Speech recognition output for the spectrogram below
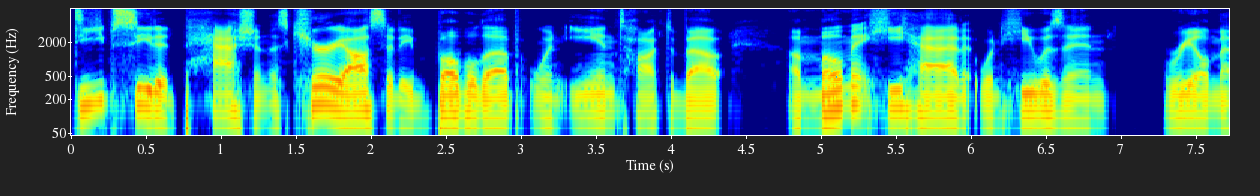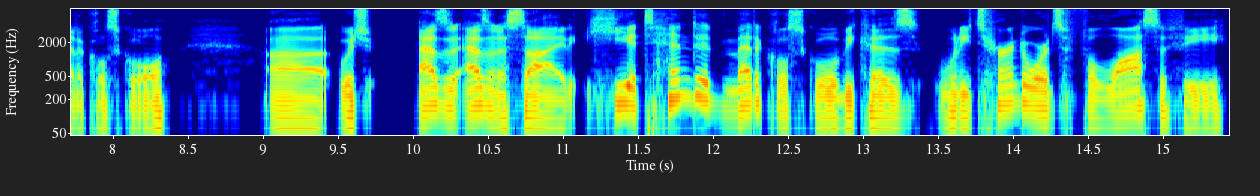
deep-seated passion, this curiosity bubbled up when Iain talked about a moment he had when he was in real medical school, uh, which as a, as an aside, he attended medical school because when he turned towards philosophy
